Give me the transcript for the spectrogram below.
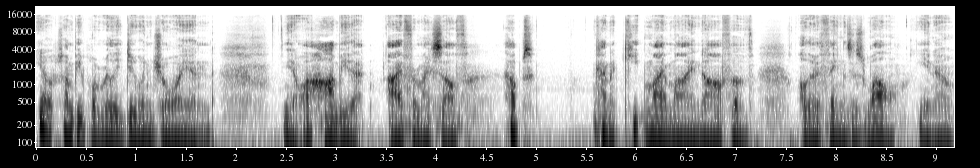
you know some people really do enjoy, and you know a hobby that I for myself helps kind of keep my mind off of other things as well. You know,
